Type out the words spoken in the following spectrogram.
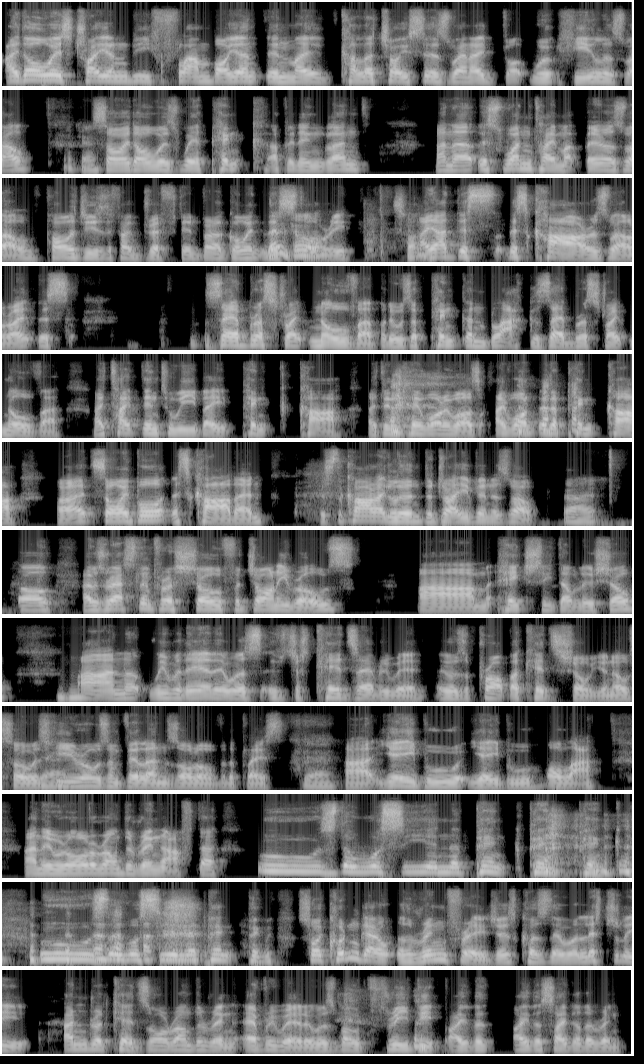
I'd always try and be flamboyant in my color choices when I got work heel as well. okay. So I'd always wear pink up in England. And uh, this one time up there as well, apologies if I'm drifting, but I'll go into No, this go story. I had this this car as well, right? This zebra stripe Nova, but it was a pink and black zebra stripe Nova. I typed into eBay pink car. I didn't care what it was. I wanted a pink car. All right. So I bought this car then. It's the car I learned to drive in as well. right. So I was wrestling for a show for Johnny Rose, um, HCW show. Mhm. And we were there. There was it was just kids everywhere. It was a proper kids show, you know. So it was Yeah. heroes and villains all over the place Yeah. uh, yay boo, yay boo, all that. And they were all around the ring after. Who's the wussy in the pink, pink, pink? Who's the wussy in the pink, pink? So I couldn't get out of the ring for ages because there were literally hundred kids all around the ring everywhere. It was about three deep either either side of the ring.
